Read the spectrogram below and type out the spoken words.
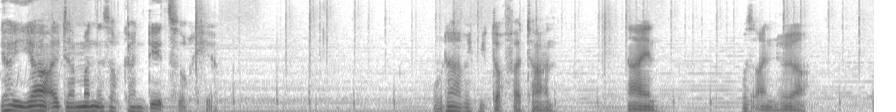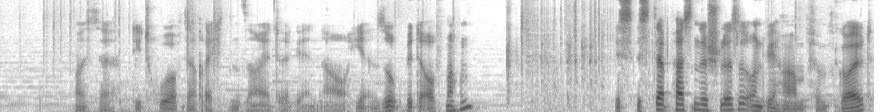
ja, ja, alter Mann, ist auch kein D-Zug hier. Oder habe ich mich doch vertan? Nein. Muss einen höher. Was ist der? Die Truhe auf der rechten Seite. Genau. Hier. So, bitte aufmachen. Es ist der passende Schlüssel und wir haben 5 Gold.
